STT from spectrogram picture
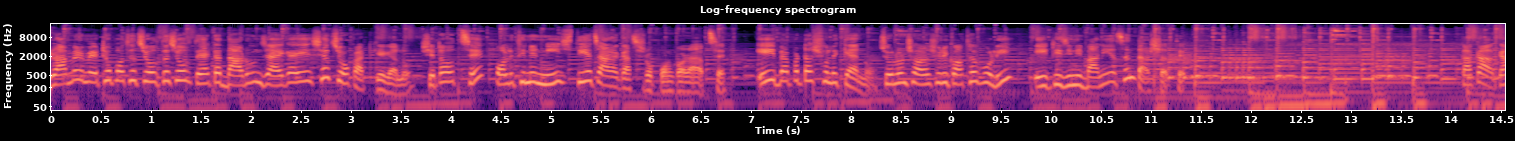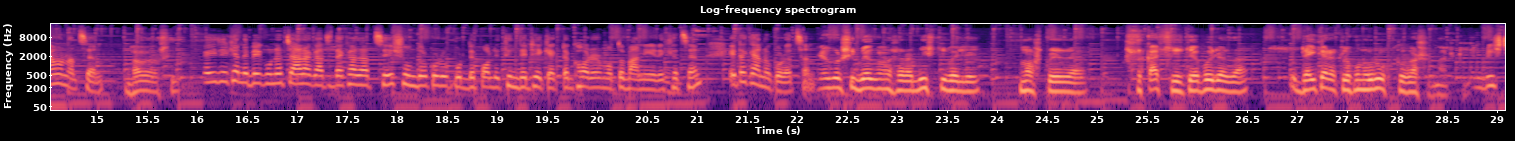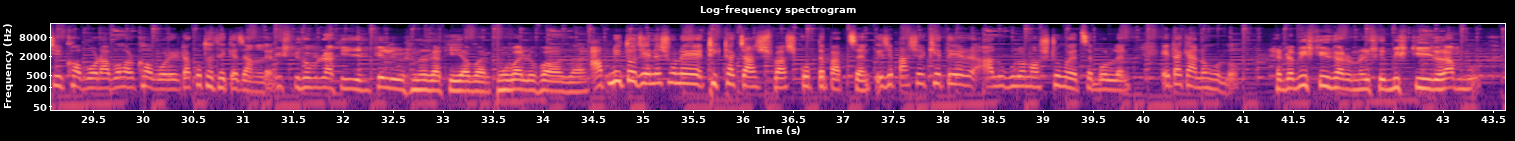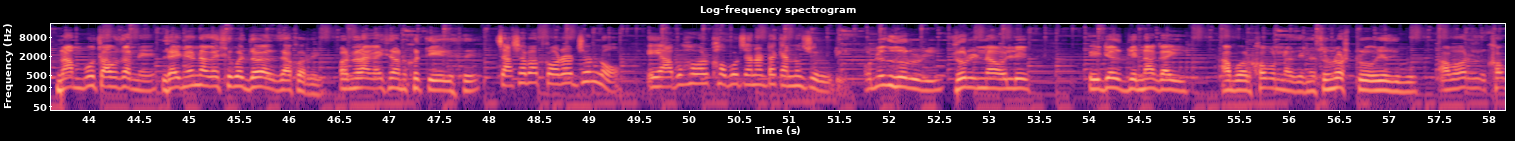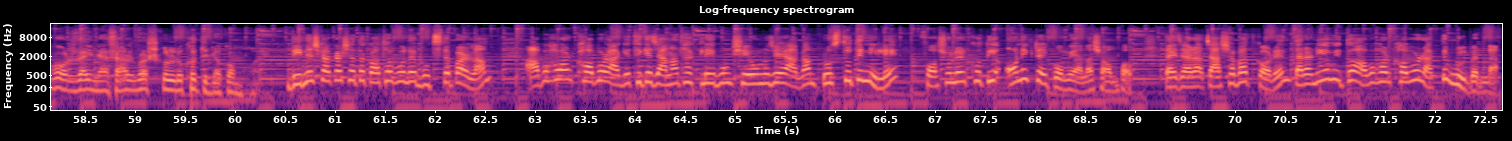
গ্রামের মেঠো পথে চলতে চলতে একটা দারুণ জায়গায় এসে চোখ আটকে গেল। সেটা হচ্ছে পলিথিনের নিচ দিয়ে চারা গাছ রোপণ করা আছে। এই ব্যাপারটা আসলে কেন? চলুন সরাসরি কথা বলি এইটি যিনি বানিয়েছেন তার সাথে। কাকা কেমন আছেন? ভালো আছি। এই যে এখানে বেগুনের চারা গাছ দেখা যাচ্ছে সুন্দর করে উপর দিয়ে পলিথিন দিয়ে ঢেকে একটা ঘরের মতো বানিয়ে রেখেছেন। এটা কেন করেছেন? করছি বেগুন ছাড়া বৃষ্টি পাইলে নষ্ট হয়ে যায় কাছিতে পড়ে যায় ডাইকা রাখলে কোনো রোগ টোক আসে না আর কি। বৃষ্টির খবর আবহাওয়ার খবর এটা কোথা থেকে জানলেন? বৃষ্টি খবর রাখি টেলিভিশনে রাখি আবার মোবাইলও পাওয়া যায়। আপনি তো জেনে শুনে ঠিকঠাক চাষবাস করতে পারছেন। এই যে পাশের ক্ষেতের আলুগুলো নষ্ট হয়েছে বললেন এটা কেন হলো? সেটা বৃষ্টির কারণে সে বৃষ্টি নামবো নামবো তাও জানে। যাই না লাগাইছে যা করে। অনেক লাগাইছে অনেক ক্ষতি হয়ে গেছে। চাষাবাদ করার জন্য এই আবহাওয়ার খবর জানাটা কেন জরুরি? অনেক জরুরি। জরুরি না হলে এইটা যে না গাই আবার খবর না জানে নষ্ট হয়ে যাব। আবার খবর যাই না, চাষবাস করলে ক্ষতিটা কম হয়। দিনেশ কাকার সাথে কথা বলে বুঝতে পারলাম, আবহাওয়ার খবর আগে থেকে জানা থাকলে এবং সে অনুযায়ী আগাম প্রস্তুতি নিলে ফসলের ক্ষতি অনেকটাই কমে আনা সম্ভব। তাই যারা চাষাবাদ করেন, তারা নিয়মিত আবহাওয়ার খবর রাখতে ভুলবেন না।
